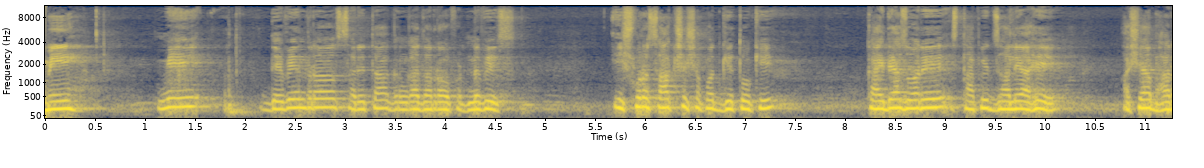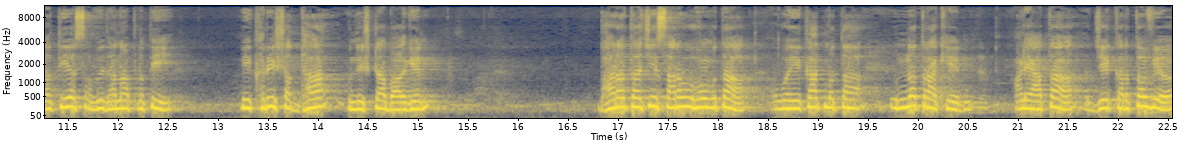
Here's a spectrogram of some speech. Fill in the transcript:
मी मी देवेंद्र सरिता गंगाधरराव फडणवीस ईश्वर साक्ष शपथ घेतो की कायद्याद्वारे स्थापित झाले आहे अशा भारतीय संविधानाप्रती मी खरी श्रद्धा व निष्ठा बाळगेन. भारताची सार्वभौमता व एकात्मता उन्नत राखेन आणि आता जे कर्तव्य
